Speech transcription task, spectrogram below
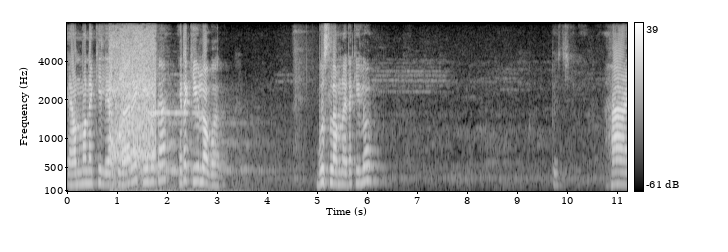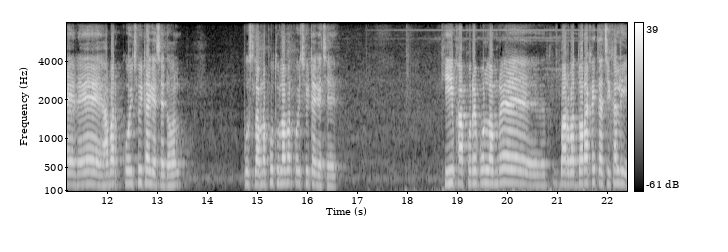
এখন মনে ক্লিয়ার করে আরে, কি হলো এটা? এটা কি হলো আবার? বুঝলাম না, এটা কি হলো? হায় রে, আবার কই ছুইটা গেছে ডল বুঝলাম না, পুতুল আবার কই ছুইটা গেছে? কি ফাপড়ে পড়লাম রে? বারবার দরা খাইতেছি খালি।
